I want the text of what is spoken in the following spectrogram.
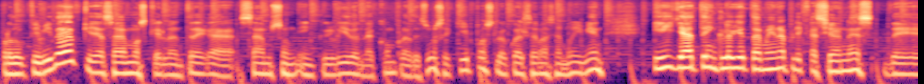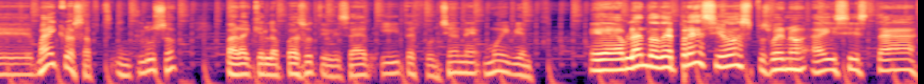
productividad, que ya sabemos que lo entrega Samsung incluido en la compra de sus equipos, lo cual se me hace muy bien. Y ya te incluye también aplicaciones de Microsoft, incluso para que lo puedas utilizar y te funcione muy bien. Eh, hablando de precios, pues bueno, ahí sí está.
